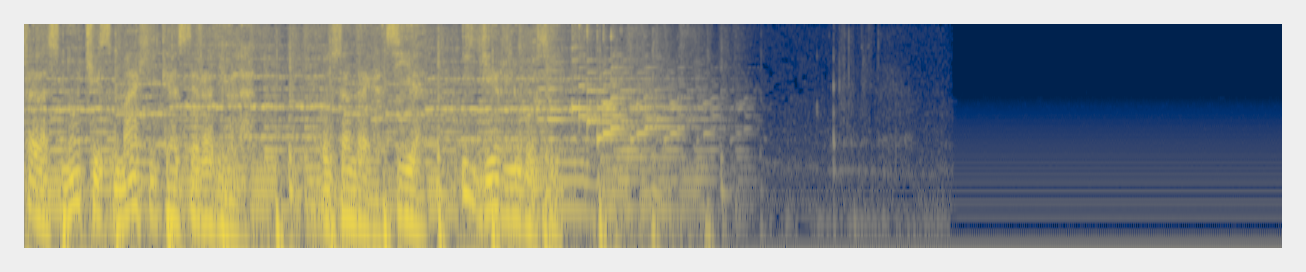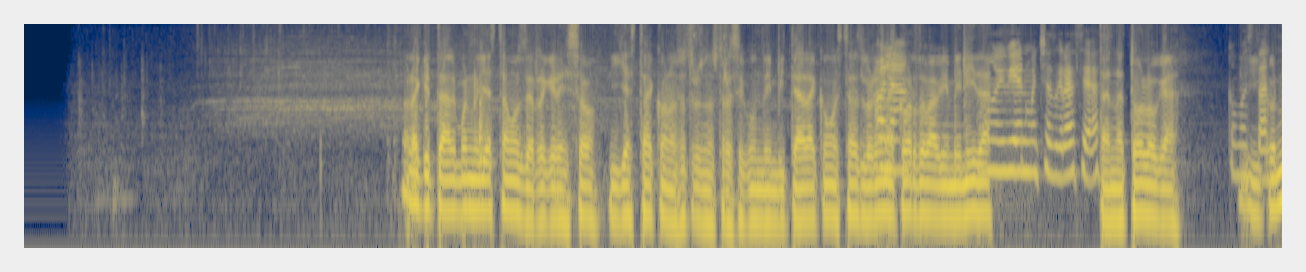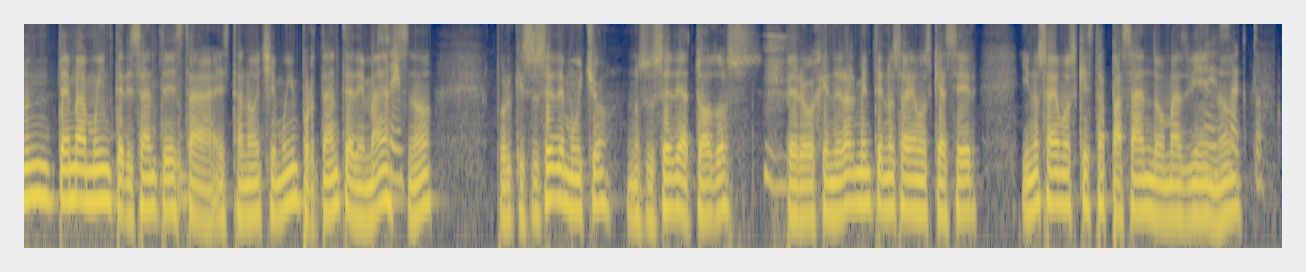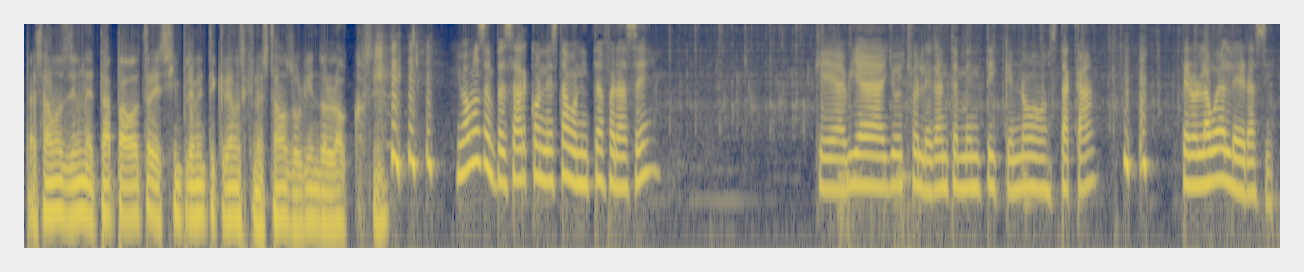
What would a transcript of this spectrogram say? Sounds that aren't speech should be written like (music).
Bienvenidos a las noches mágicas de Radiola con Sandra García y Jerry Lugosi. Hola, ¿qué tal? Bueno, ya estamos de regreso y ya está con nosotros nuestra segunda invitada. ¿Cómo estás, Lorena Hola. Córdoba? Bienvenida. Muy bien, muchas gracias. Tanatóloga. ¿Cómo Y están? con un tema muy interesante esta, esta noche, muy importante además, Sí. ¿no? Porque sucede mucho, nos sucede a todos, pero generalmente no sabemos qué hacer y no sabemos qué está pasando más bien, ¿no? Exacto. Pasamos de una etapa a otra y simplemente creemos que nos estamos volviendo locos. ¿no? (laughs) Y vamos a empezar con esta bonita frase que había yo hecho elegantemente y que no está acá, (laughs) pero la voy a leer así.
